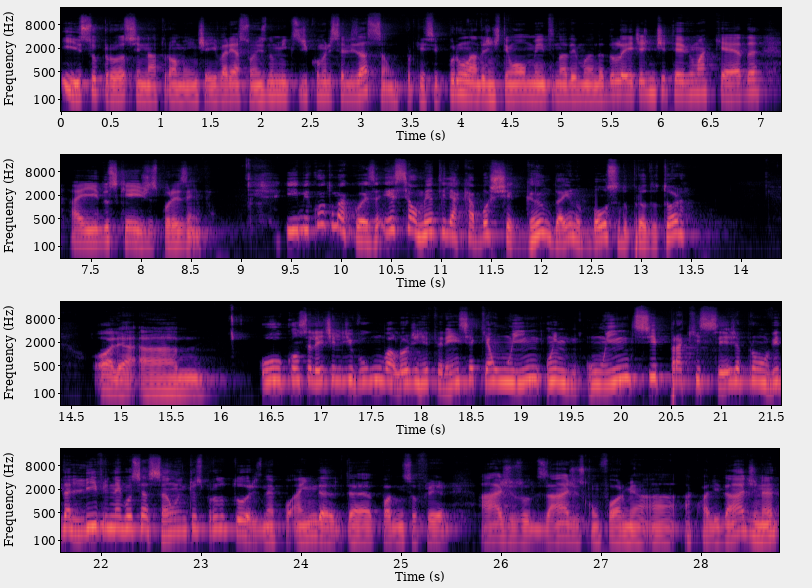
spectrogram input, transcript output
e isso trouxe naturalmente aí variações no mix de comercialização, porque se por um lado a gente tem um aumento na demanda do leite, a gente teve uma queda aí dos queijos, por exemplo. E me conta uma coisa, esse aumento ele acabou chegando aí no bolso do produtor? Olha, um, o Conselheite ele divulga um valor de referência que é um, in, um, índice para que seja promovida livre negociação entre os produtores. Né? Ainda é, podem sofrer ágios ou deságios conforme a, a, qualidade, né?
